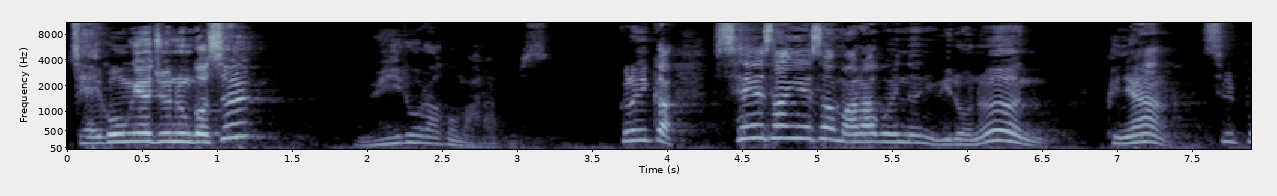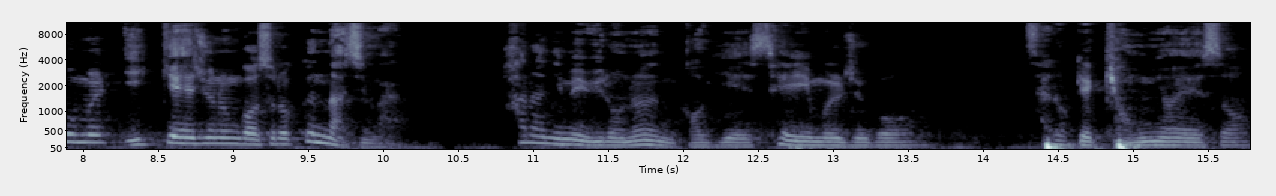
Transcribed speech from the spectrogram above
제공해 주는 것을 위로라고 말하고 있어요. 그러니까 세상에서 말하고 있는 위로는 그냥 슬픔을 잊게 해주는 것으로 끝나지만 하나님의 위로는 거기에 새 힘을 주고 새롭게 격려해서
